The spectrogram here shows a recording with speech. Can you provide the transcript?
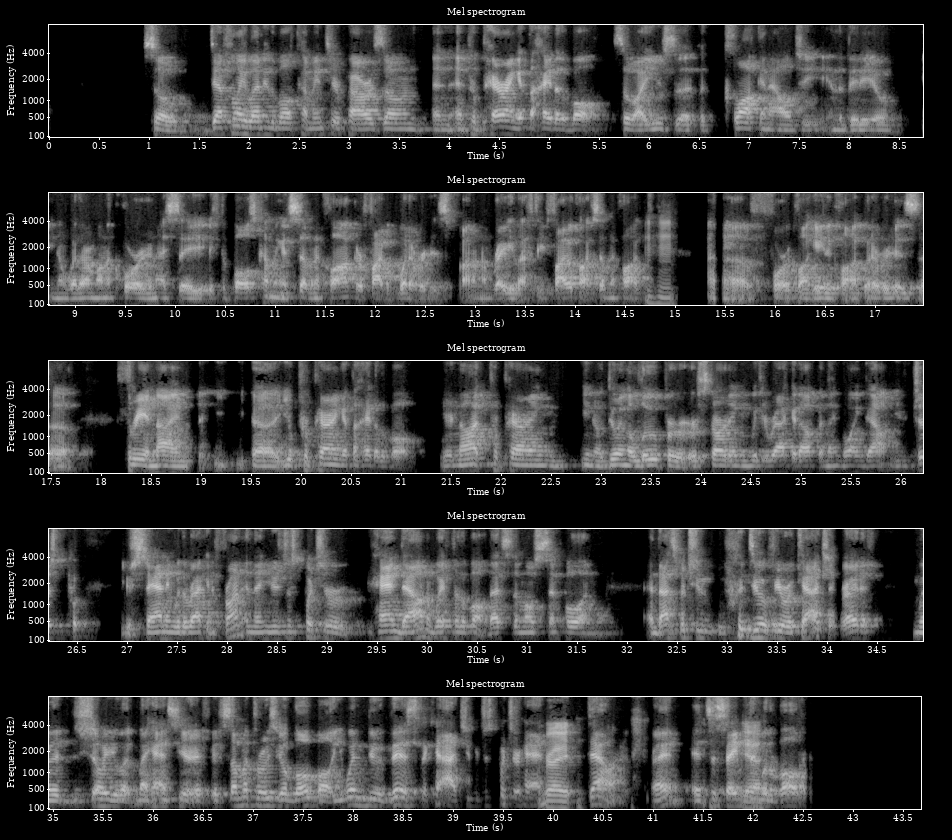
So definitely letting the ball come into your power zone and, and preparing at the height of the ball. So I use the, the clock analogy in the video you know, whether I'm on the court and I say if the ball's coming at seven o'clock or five, whatever it is, I don't know, ready lefty, five o'clock, seven o'clock, mm-hmm. uh, four o'clock, eight o'clock, whatever it is, uh, three and nine, uh, you're preparing at the height of the ball. You're not preparing, you know, doing a loop or, or, starting with your racket up and then going down. You just put, you're standing with the racket in front and then you just put your hand down and wait for the ball. That's the most simple and and that's what you would do if you were catching, right? If I'm going to show you like my hands here. If, if someone throws you a low ball, you wouldn't do this to catch. You would just put your hand right. down. Right. It's the same yeah. thing with a ball.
